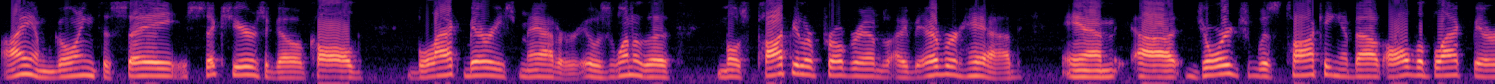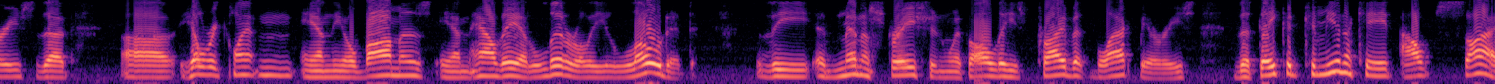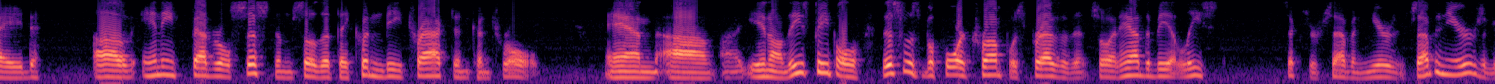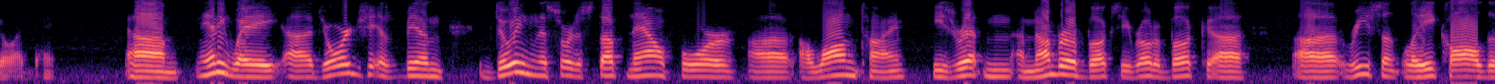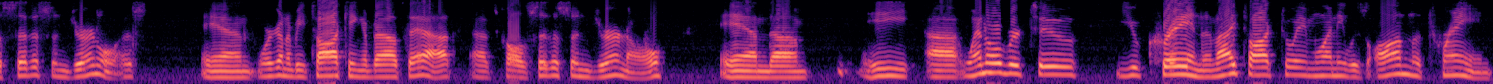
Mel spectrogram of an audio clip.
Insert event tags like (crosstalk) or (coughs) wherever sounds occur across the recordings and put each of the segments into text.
I am going to say six years ago called Blackberries Matter. It was one of the most popular programs I've ever had. And uh, George was talking about all the blackberries that uh, Hillary Clinton and the Obamas and how they had literally loaded the administration with all these private blackberries that they could communicate outside of any federal system so that they couldn't be tracked and controlled. And, uh, you know, these people, this was before Trump was president, so it had to be at least six or seven years, seven years ago, I think. Um, anyway, uh, George has been doing this sort of stuff now for uh, a long time. He's written a number of books. He wrote a book uh, uh, recently called The Citizen Journalist, and we're going to be talking about that. Uh, it's called Citizen Journal, and um, he uh, went over to Ukraine, and I talked to him when he was on the train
